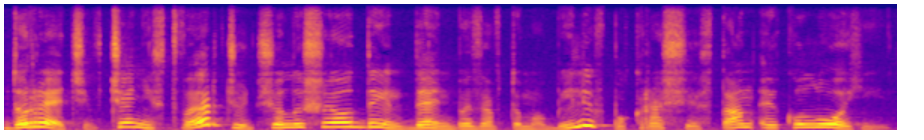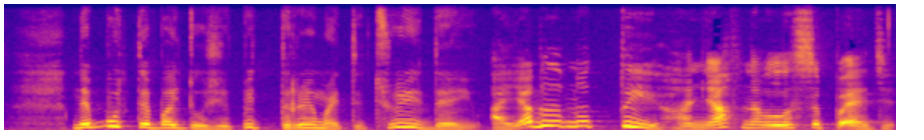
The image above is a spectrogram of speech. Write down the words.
До речі, вчені стверджують, що лише один день без автомобілів покращує стан екології. Не будьте байдужі, підтримайте цю ідею. А як давно ти ганяв на велосипеді?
